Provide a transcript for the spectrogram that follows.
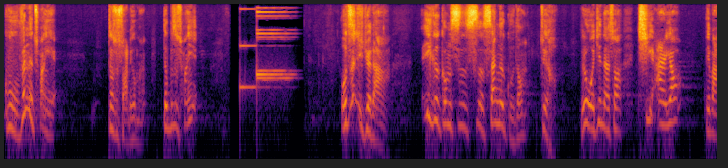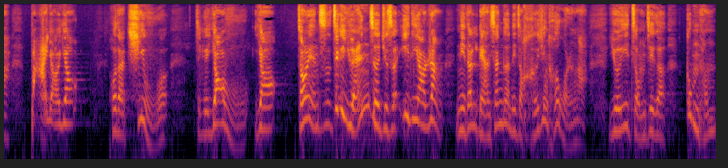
股份的创业，都是耍流氓，都不是创业。我自己觉得啊。一个公司是三个股东最好，比如我经常说七二幺，对吧？八幺幺或者七五，这个幺五幺。总而言之，这个原则就是一定要让你的两三个那种核心合伙人啊，有一种这个共同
